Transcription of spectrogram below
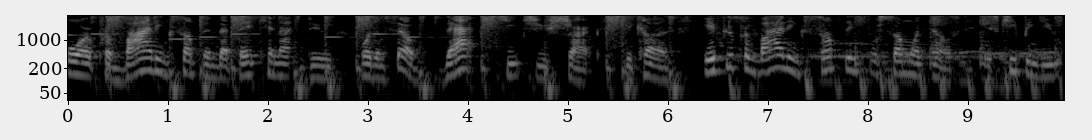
or providing something that they cannot do for themselves. That keeps you sharp because if you're providing something for someone else, it's keeping you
